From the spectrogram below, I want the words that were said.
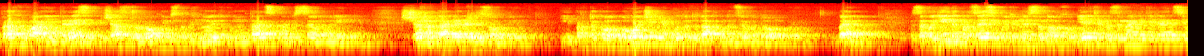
врахування інтересів під час розроблення містобудівної документації на місцевому рівні, що надалі реалізовує. І протокол погодження буде додатком до цього договору. Б. Забудівник в процесі будівництва нових об'єктів на земельній ділянці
